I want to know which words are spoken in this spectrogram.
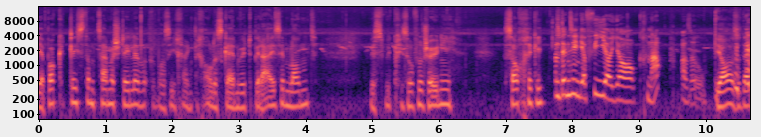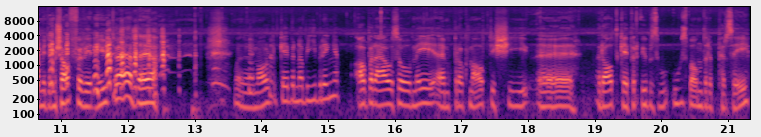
eine Bucketlist am zusammenstellen, was ich eigentlich alles gerne würde bereisen im Land, weil es wirklich so viele schöne Sachen gibt. und dann sind ja vier Jahre knapp. Also, Ja, also der mit dem Schaffen wird nichts werden. Ja. Muss man dem Arbeitgeber noch beibringen. Aber auch so mehr ähm, pragmatische äh, Ratgeber über das Auswandern per se,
